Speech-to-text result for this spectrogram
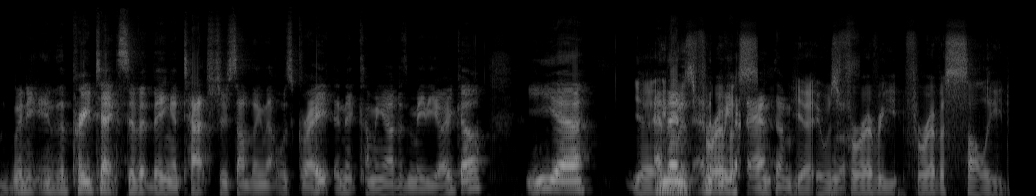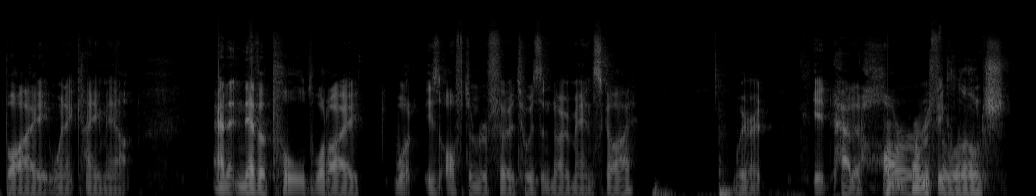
Hmm. when it, the pretext of it being attached to something that was great and it coming out as mediocre, yeah. Yeah, And it then, was and then we forever. had Anthem. Yeah, it was Ugh. forever forever sullied by when it came out, and it never pulled what I what is often referred to as a No Man's Sky, where it it had a the horrific launch,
